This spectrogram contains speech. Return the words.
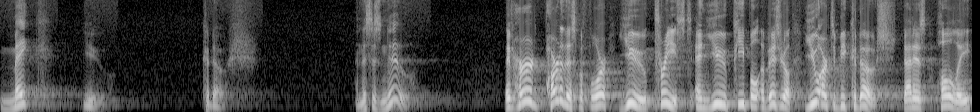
make you kadosh. And this is new. They've heard part of this before. You, priests, and you, people of Israel, you are to be kadosh. That is, holy,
